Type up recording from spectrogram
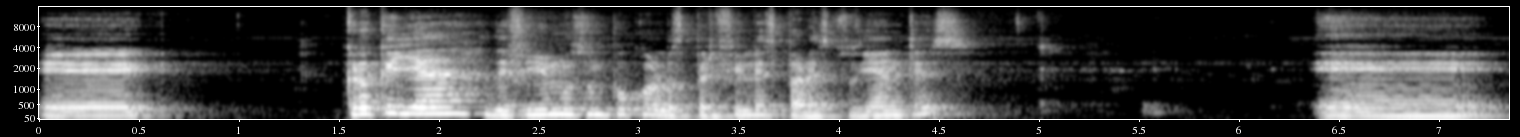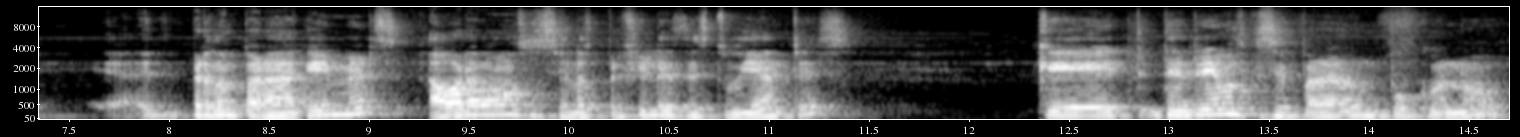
eh, creo que ya definimos un poco los perfiles para estudiantes, eh, perdón, para gamers, ahora vamos hacia los perfiles de estudiantes, que tendríamos que separar un poco, ¿no?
